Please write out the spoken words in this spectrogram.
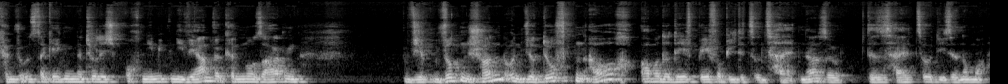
können wir uns dagegen natürlich auch nie, nie wehren. Wir können nur sagen, wir würden schon und wir dürften auch, aber der DFB verbietet es uns halt. Ne? So, das ist halt so diese Nummer.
